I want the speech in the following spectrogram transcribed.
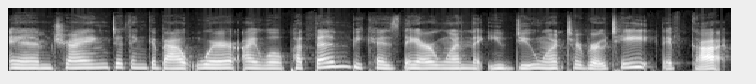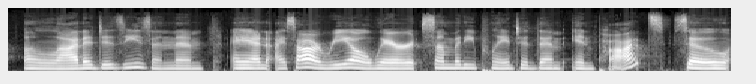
am trying to think about where I will put them because they are one that you do want to rotate. They've got a lot of disease in them. And I saw a reel where somebody planted them in pots. So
